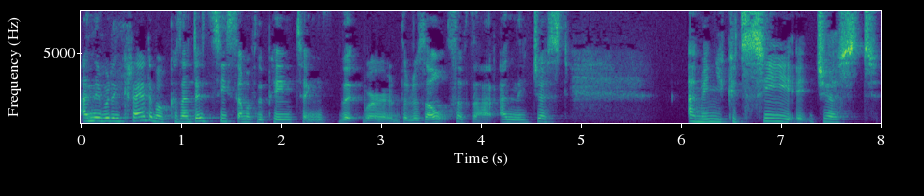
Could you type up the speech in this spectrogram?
And they were incredible because I did see some of the paintings that were the results of that, and they just, I mean, you could see it just,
